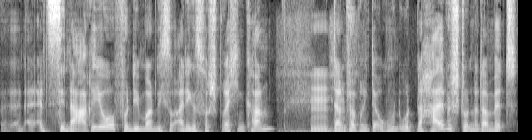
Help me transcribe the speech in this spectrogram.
ein, ein Szenario, von dem man sich so einiges versprechen kann. Dann verbringt er rund eine halbe Stunde damit,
